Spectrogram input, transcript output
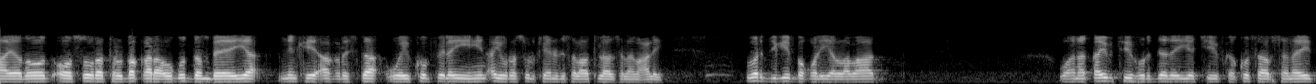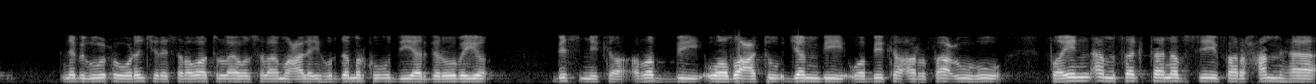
aayadood oo suurat albaqara ugu dambeeya ninkii akrista way ku filan yihiin ayuu rasuulkeenu yihi salawatullahi wasalaamu caleyh wardigii boqol iyo labaad waana qeybtii hurdada iyo jiifka ku saabsanayd. Nebigu wuxuu odhan jiray salawaatu ullaahi wasalaamu caleyh hurdo markuu u diyaar garoobayo bismika rabbii wadactu janbii wa bika arfacuhu fain amsakta nafsii farxamha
